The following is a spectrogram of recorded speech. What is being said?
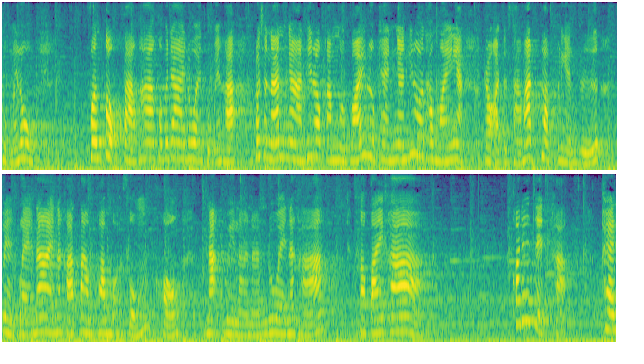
ถูกไหมลูกฝนตกตากผ้าก็ไม่ได้ด้วยถูกไหมคะ เพราะฉะนั้นงานที่เรากำหนดไว้หรือแผนงานที่เราทำไว้เนี่ยเราอาจจะสามารถปรับเปลี่ยนหรือเปลี่ยนแปลงได้นะคะ ตามความเหมาะสมของณเวลานั้นด้วยนะคะ ต่อไปค่ะ ข้อที่ 7 ค่ะ แผน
